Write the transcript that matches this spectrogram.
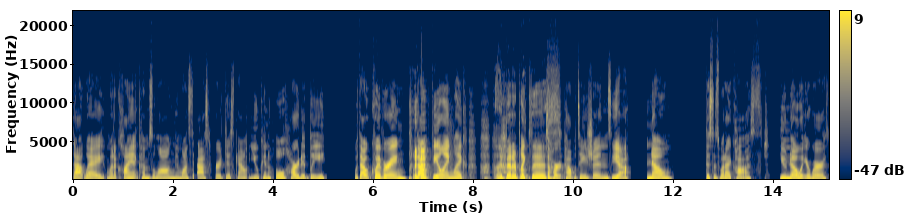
That way, when a client comes along and wants to ask for a discount, you can wholeheartedly, without quivering, without feeling like I better book like this. the heart palpitations, Yeah. no, this is what I cost. You know what you're worth.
